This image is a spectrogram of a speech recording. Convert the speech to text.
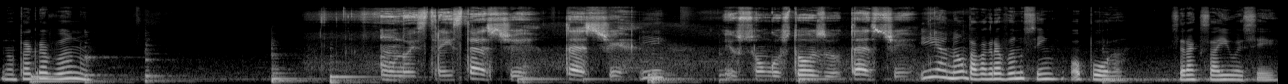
não tá gravando. Um, dois, três, teste. Teste. Ih. E o som gostoso? Teste. Ih, ah não, tava gravando sim. Ô oh, porra. Será que saiu esse.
